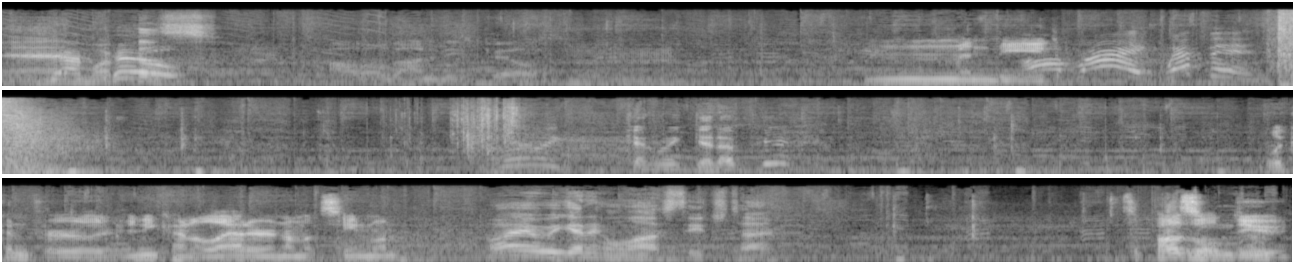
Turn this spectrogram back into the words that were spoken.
And Got more pills. pills. I'll hold on to these pills. Mmm, indeed. All right, weapons. Like, can we get up here? Looking for any kind of ladder, and I'm not seeing one. Why are we getting lost each time? It's a puzzle, mm-hmm. dude.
